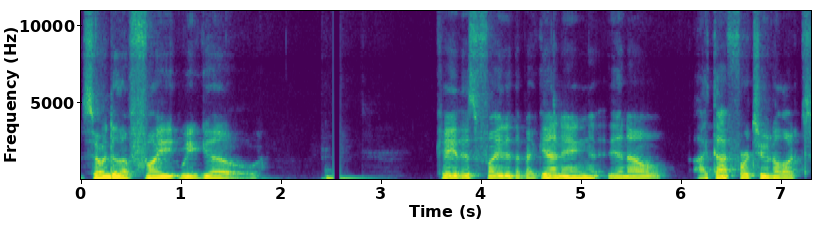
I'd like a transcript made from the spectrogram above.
So into the fight we go. Okay, this fight at the beginning, you know, I thought Fortuna looked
